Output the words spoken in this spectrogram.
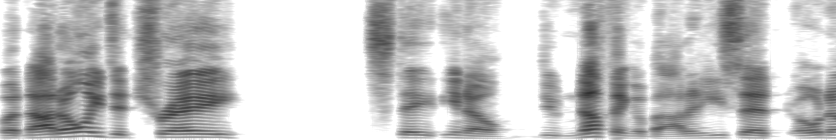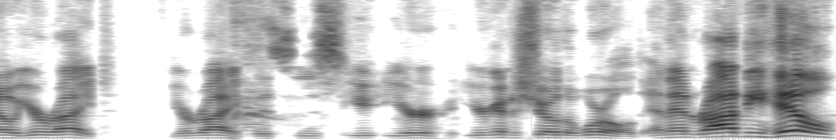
But not only did Trey state, you know, do nothing about it, he said, "Oh no, you're right. You're right. This is you, you're you're going to show the world." And then Rodney Hill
